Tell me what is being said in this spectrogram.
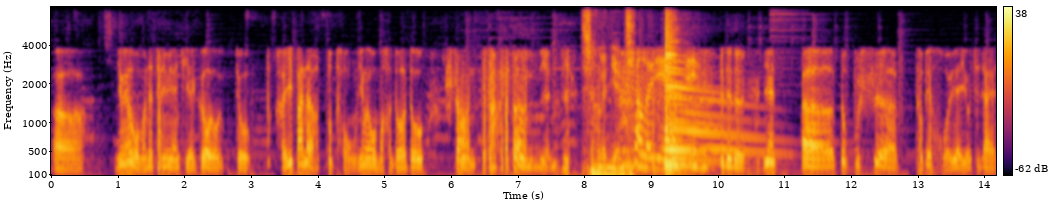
呃，因为我们的成员结构就和一般的不同，因为我们很多都上了 上了年纪，上了年纪，上了年纪，对对对，因为呃都不是特别活跃，尤其在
